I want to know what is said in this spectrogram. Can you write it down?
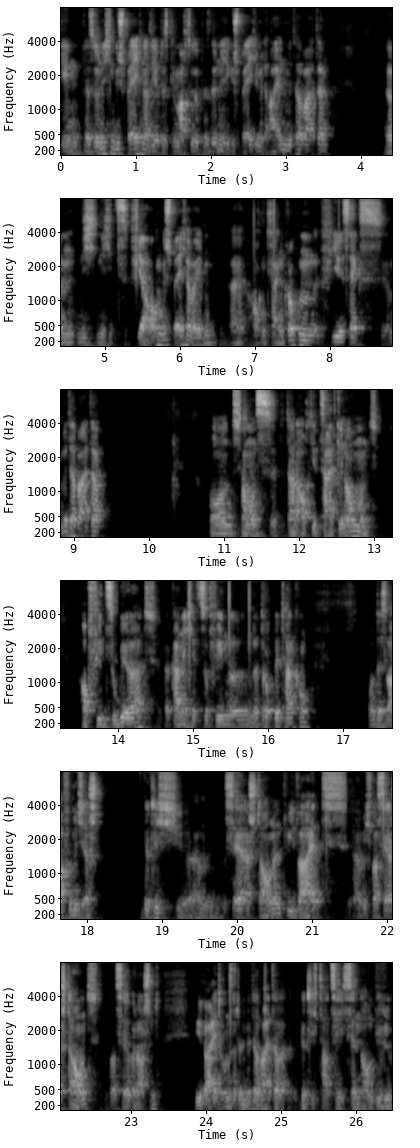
den persönlichen Gesprächen, also ich habe das gemacht über persönliche Gespräche mit allen Mitarbeitern, ähm, nicht, nicht jetzt vier Augengespräche, aber eben äh, auch in kleinen Gruppen, vier, sechs Mitarbeiter und haben uns dann auch die Zeit genommen und auch viel zugehört, gar nicht jetzt so viel nur eine Druckbetankung. Und das war für mich wirklich ähm, sehr erstaunend, wie weit, äh, ich war sehr erstaunt, war sehr überraschend, wie weit unsere Mitarbeiter wirklich tatsächlich sind und wie,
